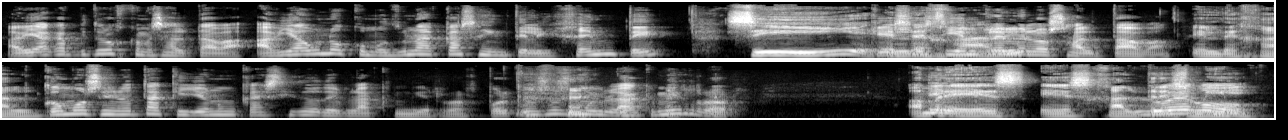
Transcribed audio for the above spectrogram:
Había capítulos que me saltaba. Había uno como de una casa inteligente Sí, que el ese de siempre me lo saltaba. El de Hal. ¿Cómo se nota que yo nunca he sido de Black Mirror? Porque eso es muy Black Mirror. Hombre, es, es Hal 3000. Luego,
